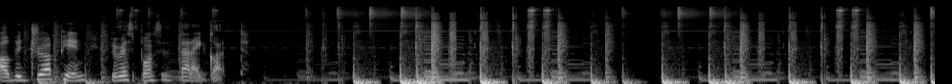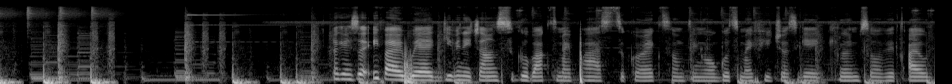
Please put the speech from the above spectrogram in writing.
i'll be dropping the responses that i got Okay, so if I were given a chance to go back to my past to correct something or go to my future to get a glimpse of it, I would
